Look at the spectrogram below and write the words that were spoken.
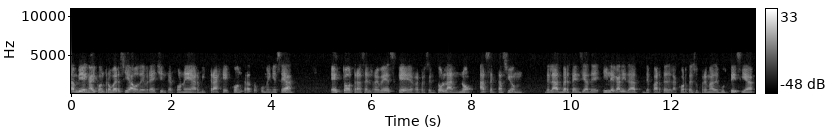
También hay controversia, Odebrecht interpone arbitraje contra Tocumen S.A. Esto tras el revés que representó la no aceptación de la advertencia de ilegalidad de parte de la Corte Suprema de Justicia.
